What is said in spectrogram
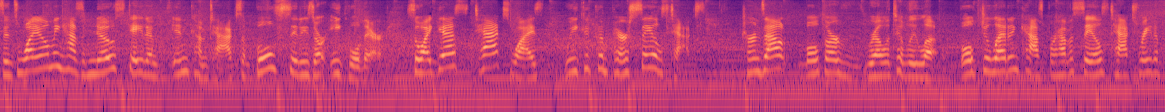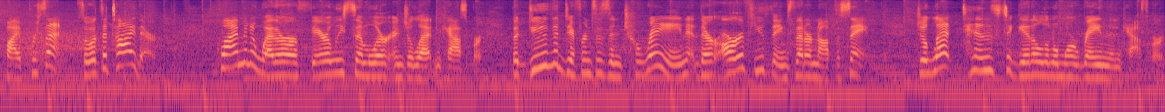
since Wyoming has no state income tax, both cities are equal there. So I guess tax-wise, we could compare sales tax. Turns out both are relatively low. Both Gillette and Casper have a sales tax rate of 5%, so it's a tie there. Climate and weather are fairly similar in Gillette and Casper, but due to the differences in terrain, there are a few things that are not the same. Gillette tends to get a little more rain than Casper.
